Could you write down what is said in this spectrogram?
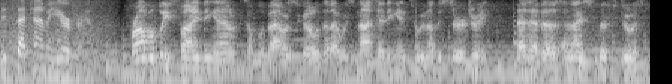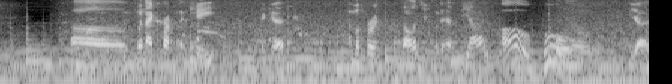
It's that time of year for him. Probably finding out a couple of hours ago that I was not heading into another surgery. That had a, a nice lift to it. Uh, when I cracked a case, I guess. I'm a forensic pathology for the FBI. Oh, cool. So, yeah,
